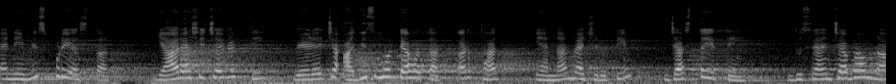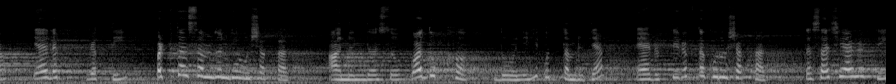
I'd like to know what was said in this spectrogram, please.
या नेहमीच पुढे असतात. या राशीच्या व्यक्ती वेळेच्या आधीच मोठ्या होतात अर्थात यांना मॅच्युरिटी जास्त येते. दुसऱ्यांच्या भावना या व्यक्ती पटकन समजून घेऊ शकतात. आनंद असो वा दुःख दोन्हीही उत्तमरित्या या व्यक्ती व्यक्त करू शकतात. तसंच या व्यक्ती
